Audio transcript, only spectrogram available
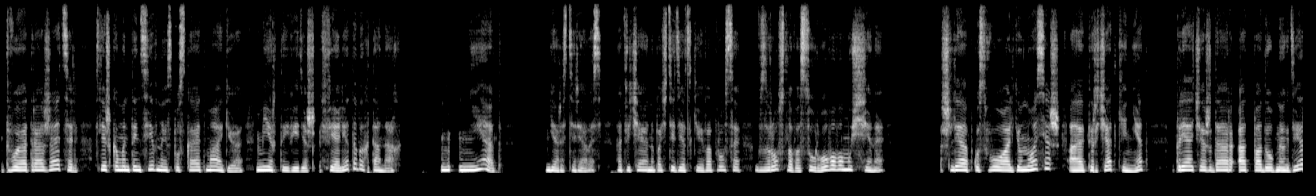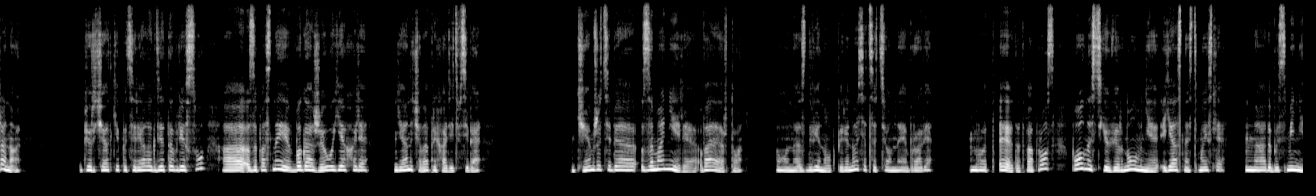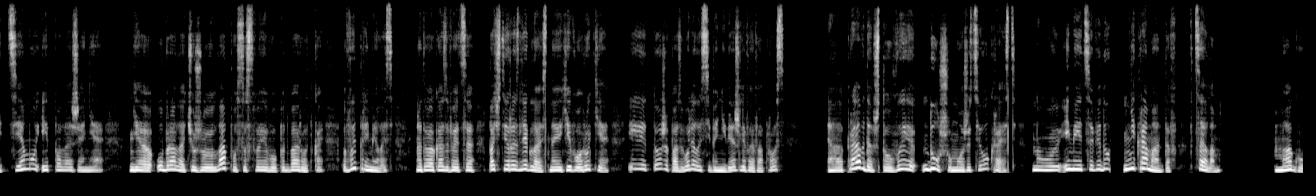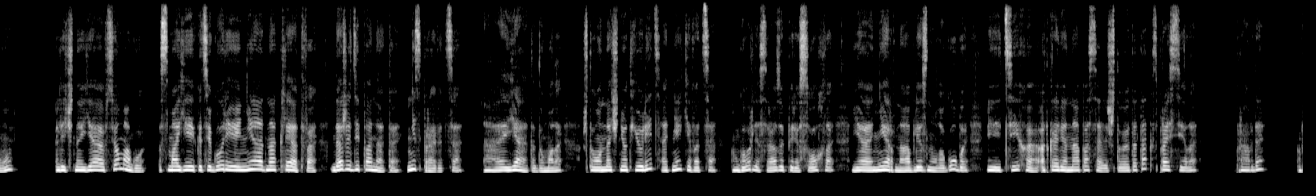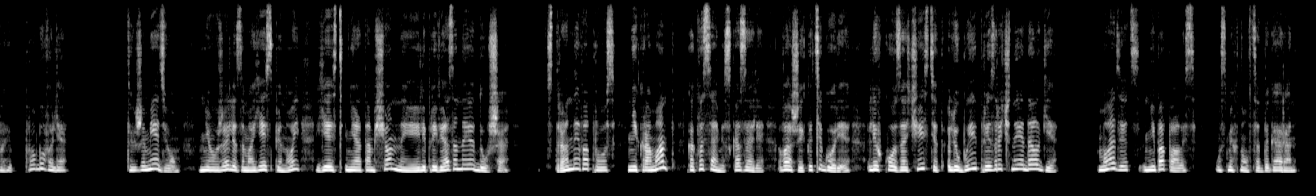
«Твой отражатель слишком интенсивно испускает магию. Мир ты видишь в фиолетовых тонах?» «Нет». Я растерялась, отвечая на почти детские вопросы взрослого сурового мужчины. «Шляпку с вуалью носишь, а перчатки нет? Прячешь дар от подобных Дирану?» Перчатки потеряла где-то в лесу, а запасные в багаже уехали. Я начала приходить в себя. «Чем же тебя заманили в Аэрту?» Он сдвинул к переносице темные брови. Вот этот вопрос полностью вернул мне ясность мысли. Надо бы сменить тему и положение. Я убрала чужую лапу со своего подбородка, выпрямилась, а то, оказывается, почти разлеглась на его руке и тоже позволила себе невежливый вопрос. «А правда, что вы душу можете украсть? Ну, имеется в виду некромантов в целом?» «Могу. Лично я все могу. С моей категорией ни одна клятва, даже депоната, не справится. А я-то думала, что он начнет юлить, отнекиваться. В горле сразу пересохло. Я нервно облизнула губы и тихо, откровенно опасаясь, что это так, спросила. «Правда? Вы пробовали?» «Ты же медиум. Неужели за моей спиной есть неотомщенные или привязанные души?» Странный вопрос. Некромант, как вы сами сказали, вашей категории, легко зачистит любые призрачные долги. Молодец, не попалась, усмехнулся Дагоран.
